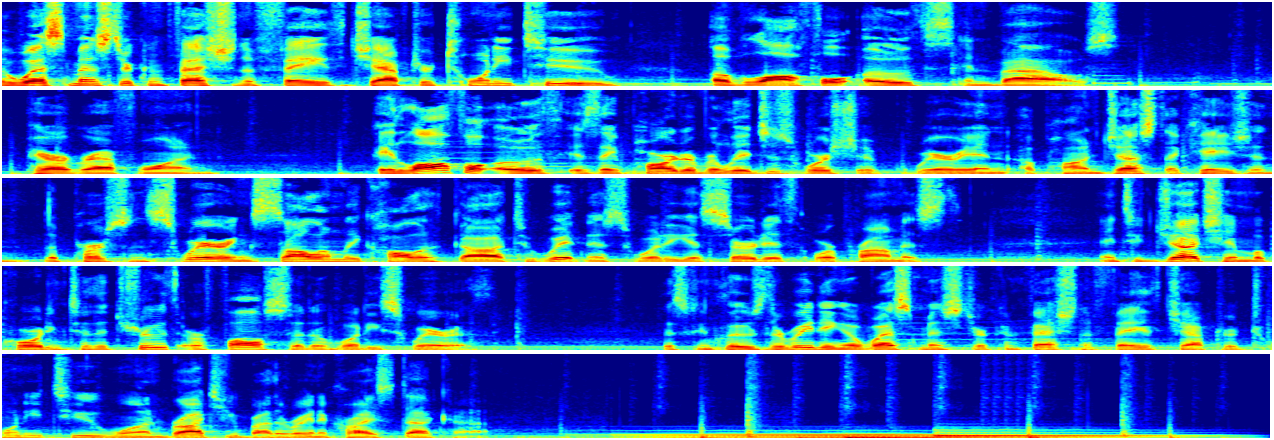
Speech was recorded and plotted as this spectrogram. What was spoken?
The Westminster Confession of Faith, Chapter 22 of Lawful Oaths and Vows. Paragraph 1. A lawful oath is a part of religious worship wherein, upon just occasion, the person swearing solemnly calleth God to witness what he asserteth or promiseth, and to judge him according to the truth or falsehood of what he sweareth. This concludes the reading of Westminster Confession of Faith, Chapter 22 1, brought to you by the Christ.com.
